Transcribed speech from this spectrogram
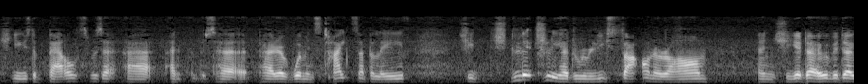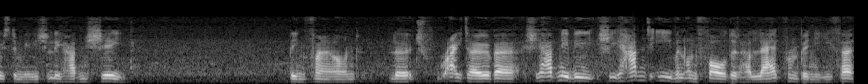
she used a belt, was it, uh, was her pair of women's tights, I believe. She, she literally had released that on her arm, and she had overdosed immediately, hadn't she? Being found, lurched right over. She hadn't even she hadn't even unfolded her leg from beneath her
